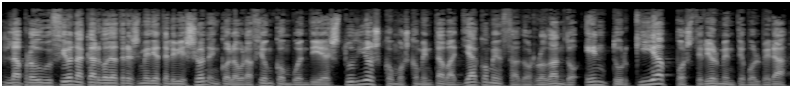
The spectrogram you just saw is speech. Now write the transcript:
La producción a cargo de A3 Media Televisión en colaboración con Buen Día Estudios, como os comentaba, ya ha comenzado rodando en Turquía, posteriormente volverá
